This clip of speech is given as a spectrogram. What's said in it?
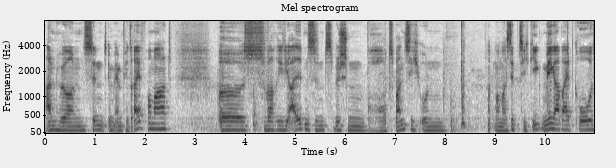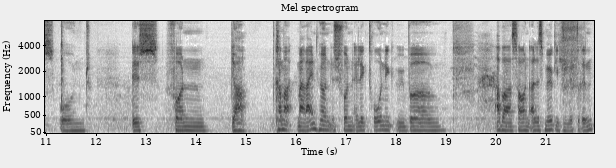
anhören sind im MP3 Format. Äh, es die Alben sind zwischen boah, 20 und sagen wir mal 70 Gig Megabyte groß und ist von, ja, kann man mal reinhören, ist von Elektronik über aber Sound, alles Mögliche mit drin.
